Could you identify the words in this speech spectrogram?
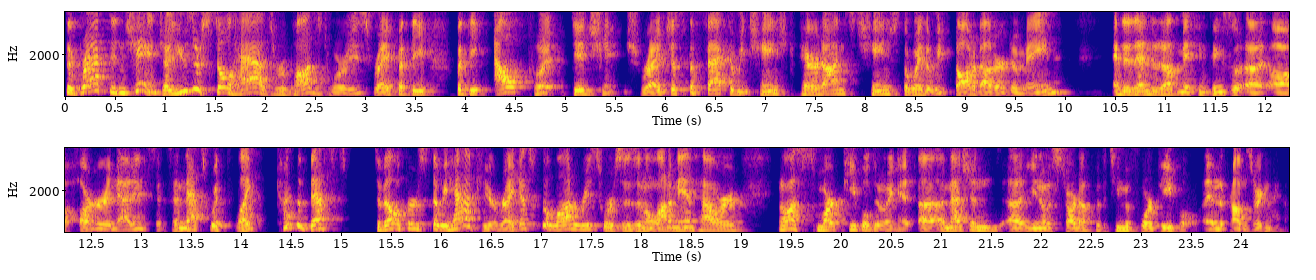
the graph didn't change. A user still has repositories, right? But the but the output did change, right? Just the fact that we changed paradigms changed the way that we thought about our domain, and it ended up making things uh, uh, harder in that instance. And that's with like kind of the best developers that we have here, right? That's with a lot of resources and a lot of manpower and a lot of smart people doing it. Uh, imagine, uh, you know, a startup with a team of four people and the problems they're going to have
